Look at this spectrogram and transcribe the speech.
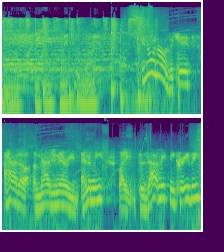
I mean, like, be true, man. You know, when I was a kid, I had an imaginary enemy. Like, does that make me crazy?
